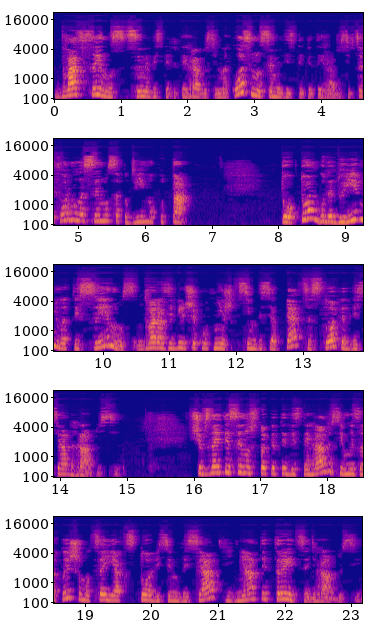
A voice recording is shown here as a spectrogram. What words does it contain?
2 синус 75 градусів на косинус 75 градусів це формула синуса подвійного кута. Тобто буде дорівнювати синус в два рази більше кут, ніж 75, це 150 градусів. Щоб знайти синус 150 градусів, ми запишемо це як 180 відняти 30 градусів.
